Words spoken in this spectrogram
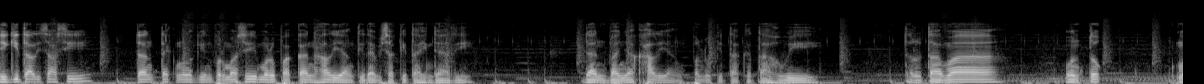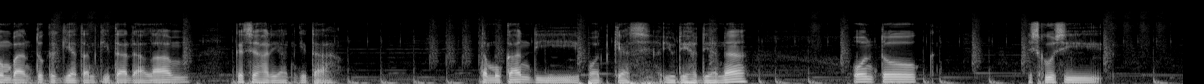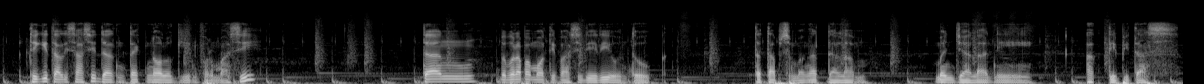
Digitalisasi dan teknologi informasi merupakan hal yang tidak bisa kita hindari dan banyak hal yang perlu kita ketahui terutama untuk membantu kegiatan kita dalam keseharian kita. Temukan di podcast Yudi Hardiana untuk diskusi digitalisasi dan teknologi informasi dan beberapa motivasi diri untuk tetap semangat dalam menjalani aktivitas.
